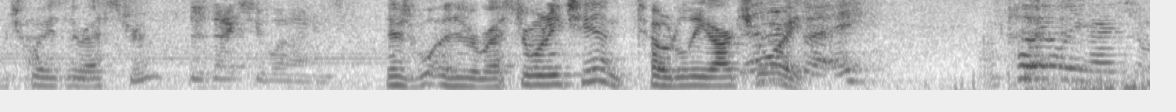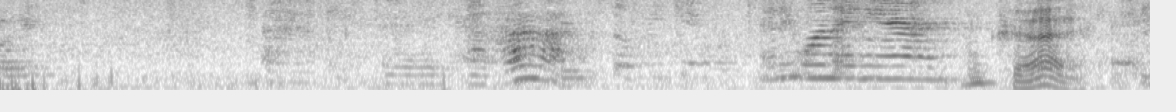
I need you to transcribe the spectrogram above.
Which way is the restroom? There's actually one on each. There's, there's a restroom on each end. Totally our This choice. way. Totally our choice. Okay. Aha. Anyone in here? Okay. Okay.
